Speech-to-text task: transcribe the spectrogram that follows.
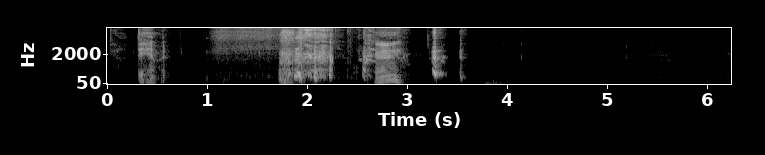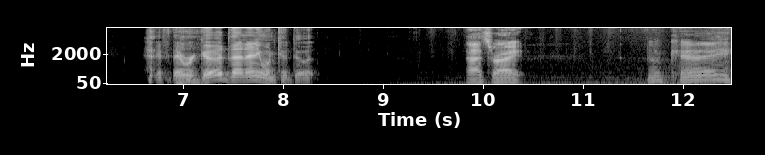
God damn it. Okay. If they were good, then anyone could do it. That's right. Okay.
